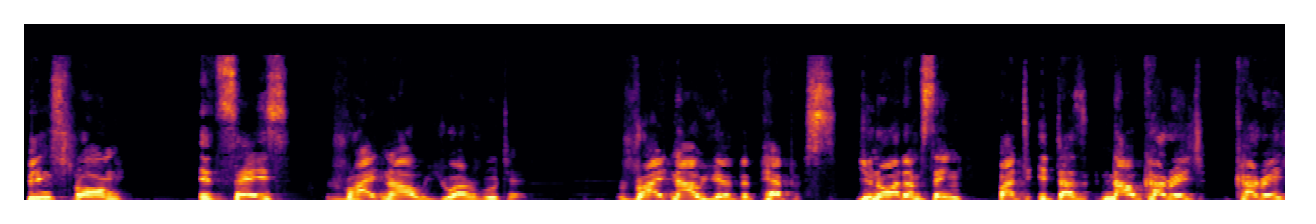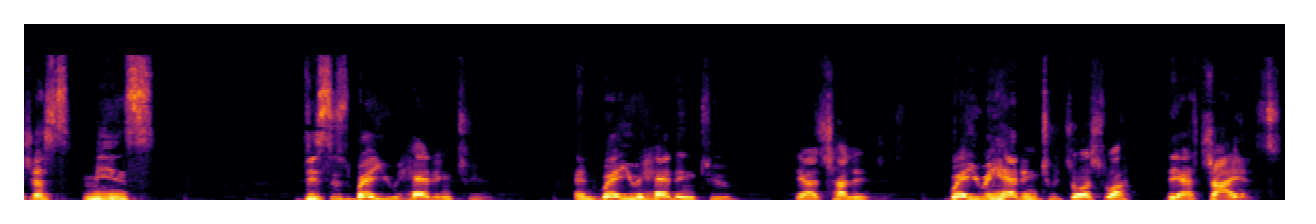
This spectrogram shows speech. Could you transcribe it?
being strong, it says right now you are rooted. Right now you have a purpose. You know what I'm saying? But it does now courage courageous means this is where you're heading to, and where you're heading to, there are challenges. Where you're heading to, Joshua, there are giants.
